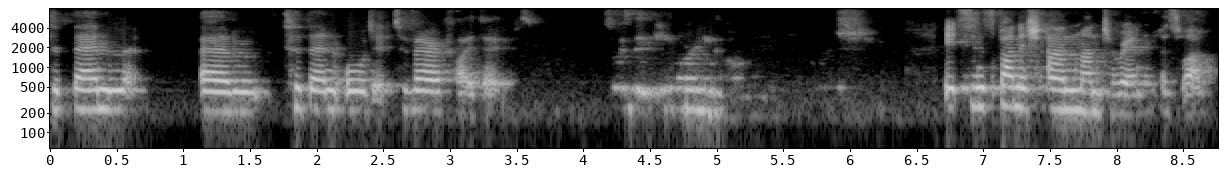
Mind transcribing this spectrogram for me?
to then um, to then audit to verify those? So is it e-learning only in English? It's in Spanish and Mandarin as well.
